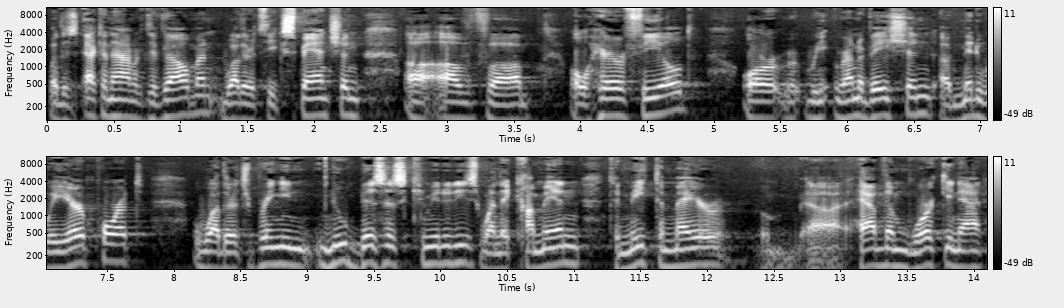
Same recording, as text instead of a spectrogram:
whether it's economic development, whether it's the expansion uh, of uh, O'Hare Field, or re- renovation of Midway Airport, whether it's bringing new business communities when they come in to meet the mayor, uh, have them working on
